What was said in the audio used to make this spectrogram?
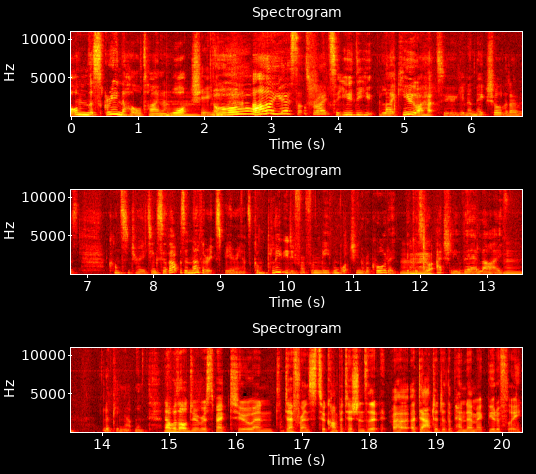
on the screen the whole time watching Oh. Ah, yes, that's right. So you, the, you, like you, I had to, you know, make sure that I was concentrating. So that was another experience, completely different from even watching a recording because you're actually there live, looking at them. Now, with all due respect to and deference to competitions that uh, adapted to the pandemic beautifully,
